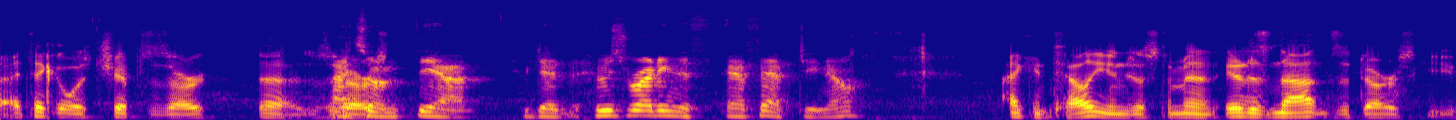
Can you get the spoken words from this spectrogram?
I think it was Chip's Zar- uh, that's what I'm, yeah. Who did? Who's writing the FF? Do you know? I can tell you in just a minute. It is not Zdarsky.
